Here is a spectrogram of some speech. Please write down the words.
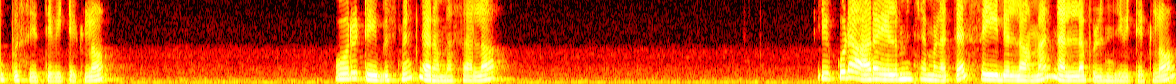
உப்பு சேர்த்து விட்டுக்கலாம். ஒரு டேபிள் ஸ்பூன் கரம் மசாலா. இது கூட அரை எலுமிச்சம்பழத்தை சீடு இல்லாமல் நல்லா புழிஞ்சு விட்டுக்கலாம்.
